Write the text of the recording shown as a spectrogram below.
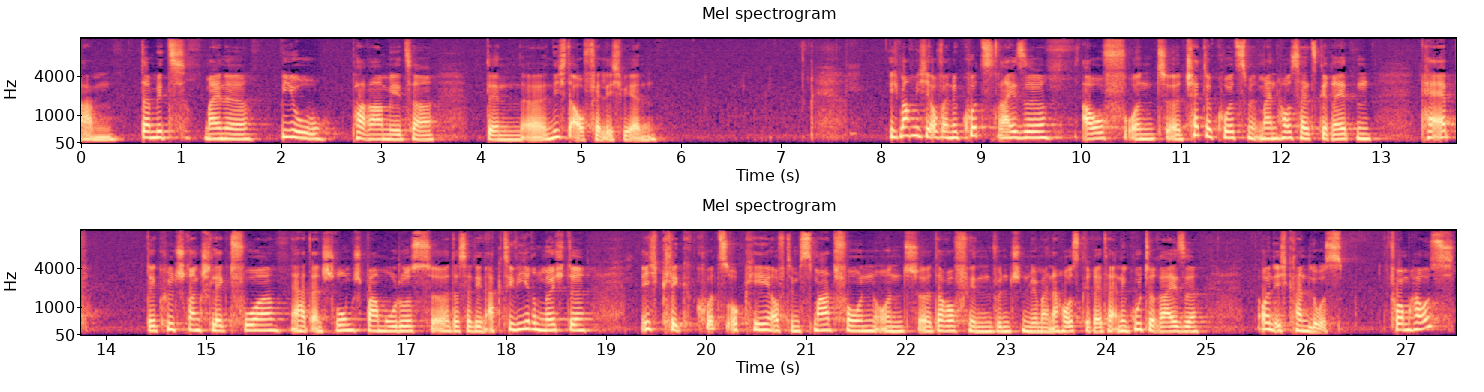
ähm, damit meine Bioparameter denn äh, nicht auffällig werden. Ich mache mich auf eine Kurzreise auf und äh, chatte kurz mit meinen Haushaltsgeräten per App. Der Kühlschrank schlägt vor, er hat einen Stromsparmodus, äh, dass er den aktivieren möchte. Ich klicke kurz OK auf dem Smartphone und äh, daraufhin wünschen mir meine Hausgeräte eine gute Reise und ich kann los. Vorm Haus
